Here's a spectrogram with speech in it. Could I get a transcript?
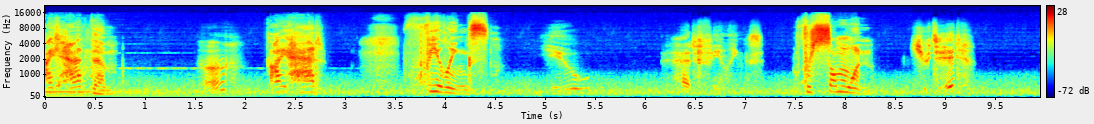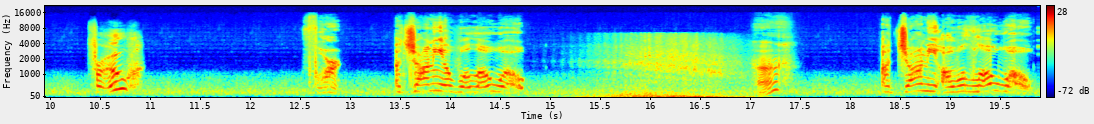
I had them. Huh? I had feelings You had feelings. for someone. You did? For who? For a Johnny Awolowo. Huh? A Johnny Awolowo.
